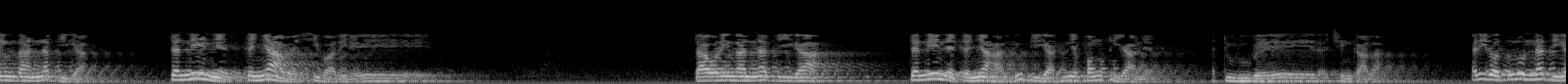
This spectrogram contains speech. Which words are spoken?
ရိန္ဒနတ်ပြည်ကတနေ့နဲ့တညပဲရှိပါသေးတယ်တာဝရိန္ဒနတ်ပြည်ကတနေ့နဲ့တညဟာလူပြည်ကနှစ်ပေါင်းတရားနဲ့အတူတူပဲတဲ့အချိန်ကာလအဲ့ဒီတော့သူတို့နတ်တွေက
